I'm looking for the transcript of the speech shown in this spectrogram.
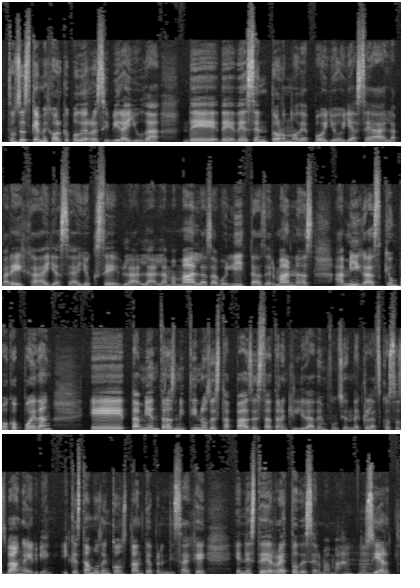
Entonces, qué mejor que poder recibir ayuda de, de, ese entorno de apoyo, ya sea la pareja, ya sea, yo qué sé, la, la, mamá, las abuelitas, hermanas, amigas, que un poco puedan eh, también transmitirnos esta paz, esta tranquilidad en función de que las cosas van a ir bien y que estamos en constante aprendizaje en este reto de ser mamá, ¿no es cierto?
